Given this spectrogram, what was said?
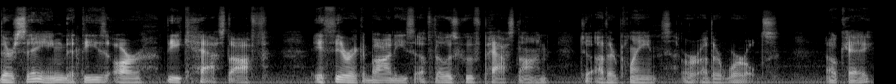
They're saying that these are the cast off etheric bodies of those who've passed on to other planes or other worlds. Okay?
